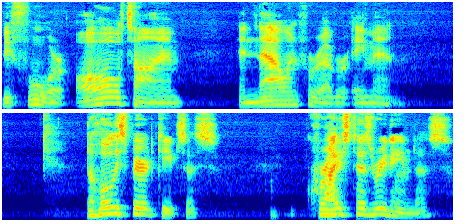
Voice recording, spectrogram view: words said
before all time and now and forever. Amen. The Holy Spirit keeps us. Christ has redeemed us.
